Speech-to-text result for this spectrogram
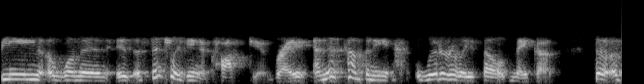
being a woman is essentially being a costume right? And this company literally sells makeup. So of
